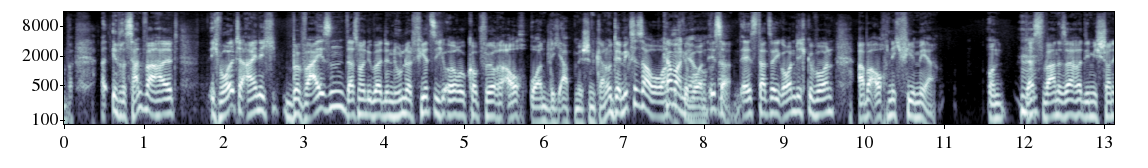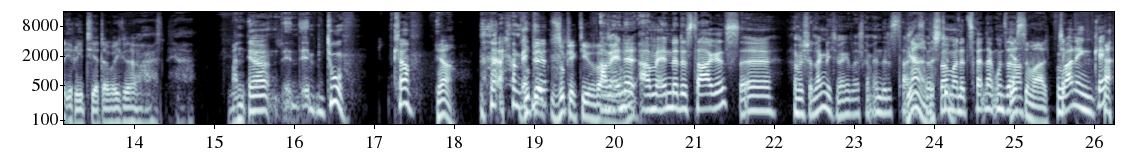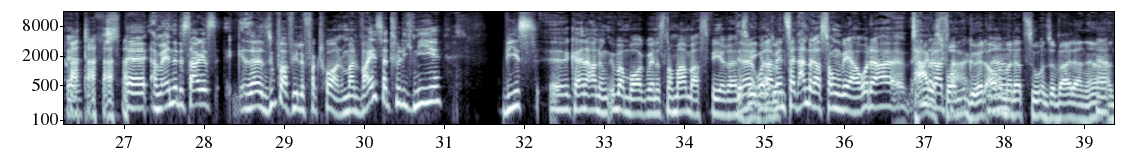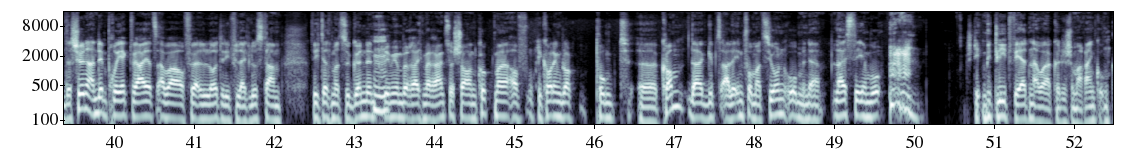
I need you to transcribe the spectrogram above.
interessant war halt, ich wollte eigentlich beweisen, dass man über den 140 Euro Kopfhörer auch ordentlich abmischen kann. Und der Mix ist auch ordentlich geworden. Ja auch, ist er. Er ist tatsächlich ordentlich geworden, aber auch nicht viel mehr. Und mhm. das war eine Sache, die mich schon irritiert hat. ich gesagt, ja, Mann. Ja, du, klar. Ja. am Ende, Subjektive Wahrnehmung. Am Ende, am Ende des Tages, äh, haben wir schon lange nicht mehr gesagt, am Ende des Tages. Ja, das, das war mal eine Zeit lang unser Erste Mal. Running Gag. äh, am Ende des Tages super viele Faktoren. Und man weiß natürlich nie, wie es, äh, keine Ahnung, übermorgen, wenn es nochmal machst, wäre. ne? Oder also wenn es halt ein anderer Song wäre. Oder äh, Tagesform Tag, gehört auch ne? immer dazu und so weiter. Ne? Ja. Und das Schöne an dem Projekt war jetzt aber auch für alle Leute, die vielleicht Lust haben, sich das mal zu gönnen, den mhm. Premium-Bereich mal reinzuschauen. Guckt mal auf recordingblog.com. Da gibt's alle Informationen oben in der Leiste irgendwo. Steht Mitglied werden, aber da könnt ihr schon mal reingucken.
